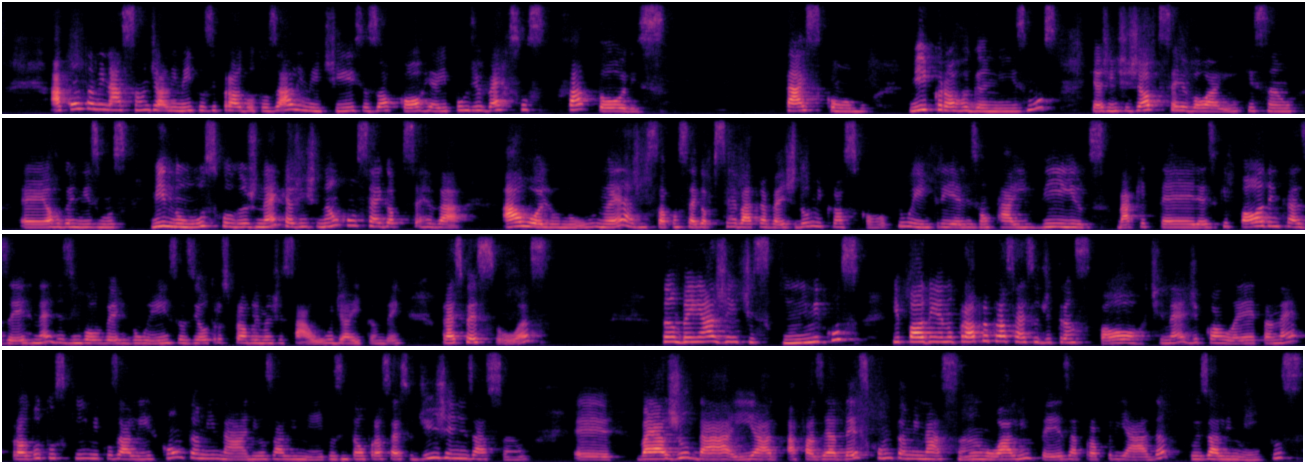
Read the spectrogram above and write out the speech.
A contaminação de alimentos e produtos alimentícios ocorre aí por diversos fatores, tais como microorganismos, que a gente já observou aí, que são é, organismos minúsculos, né, que a gente não consegue observar ao olho nu, né? A gente só consegue observar através do microscópio, entre eles vão estar aí vírus, bactérias, que podem trazer, né, desenvolver doenças e outros problemas de saúde aí também para as pessoas. Também agentes químicos que podem no próprio processo de transporte, né, de coleta, né, produtos químicos ali contaminarem os alimentos. Então, o processo de higienização é, vai ajudar aí a, a fazer a descontaminação ou a limpeza apropriada dos alimentos.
